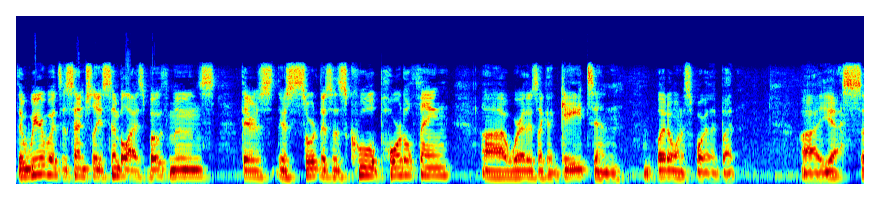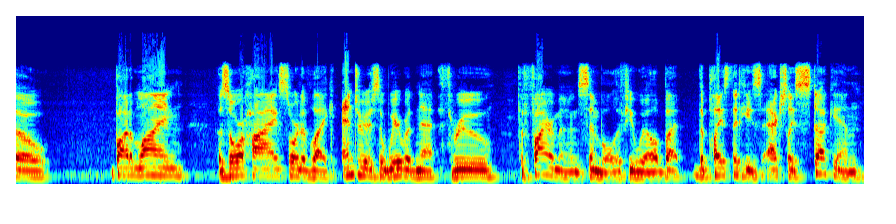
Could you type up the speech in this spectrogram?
the weirwoods essentially symbolize both moons. There's there's sort of, there's this cool portal thing uh, where there's like a gate and well, I don't want to spoil it, but uh, yes. So bottom line, Azor Ahai sort of like enters the Weirwood net through the fire moon symbol, if you will, but the place that he's actually stuck in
